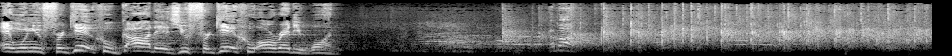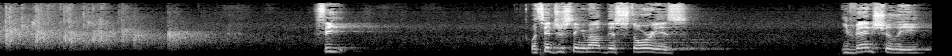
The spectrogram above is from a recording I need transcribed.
And when you forget who God is, you forget who already won. See, what's interesting about this story is eventually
